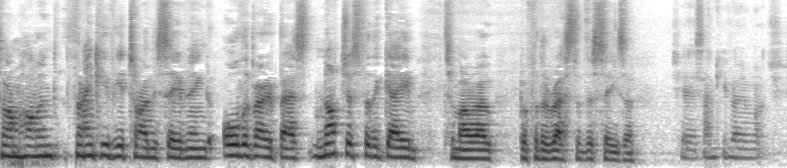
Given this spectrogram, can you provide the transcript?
Tom Holland, thank you for your time this evening. All the very best, not just for the game tomorrow, but for the rest of the season. Cheers. Thank you very much.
